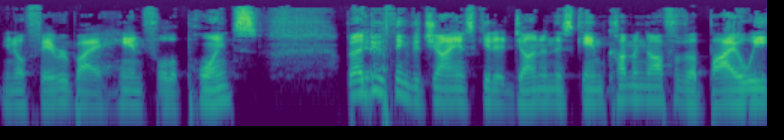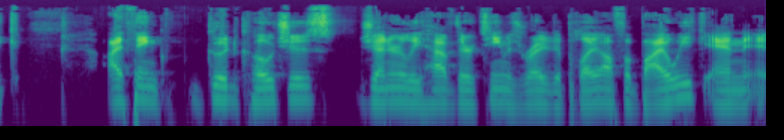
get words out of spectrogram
you know favored by a handful of points. But I yeah. do think the Giants get it done in this game, coming off of a bye week. I think good coaches generally have their teams ready to play off a bye week. And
